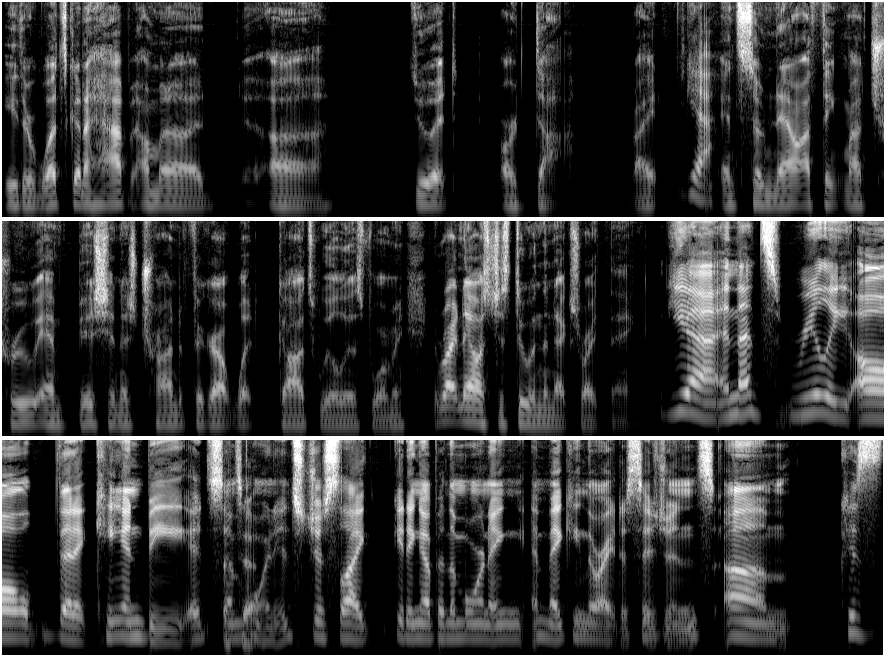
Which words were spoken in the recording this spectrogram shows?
either what's going to happen. I'm going to uh, do it or die, right? Yeah. And so now I think my true ambition is trying to figure out what God's will is for me. And right now it's just doing the next right thing. Yeah, and that's really all that it can be at some That's it. point. It's just like getting up in the morning and making the right decisions. Um cuz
